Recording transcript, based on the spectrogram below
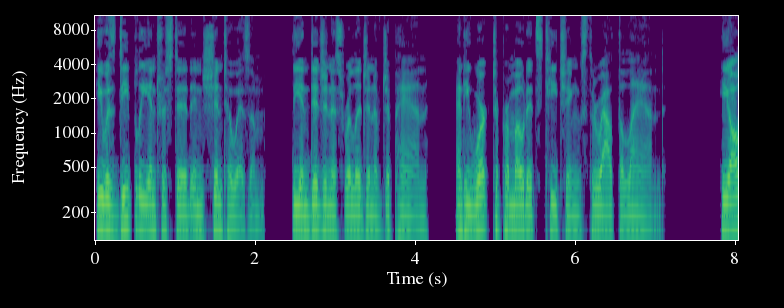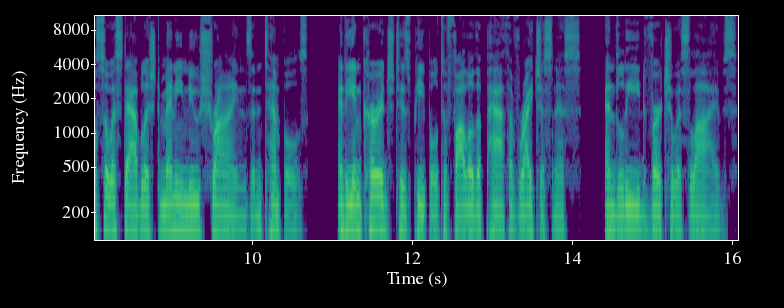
He was deeply interested in Shintoism, the indigenous religion of Japan, and he worked to promote its teachings throughout the land. He also established many new shrines and temples, and he encouraged his people to follow the path of righteousness and lead virtuous lives.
